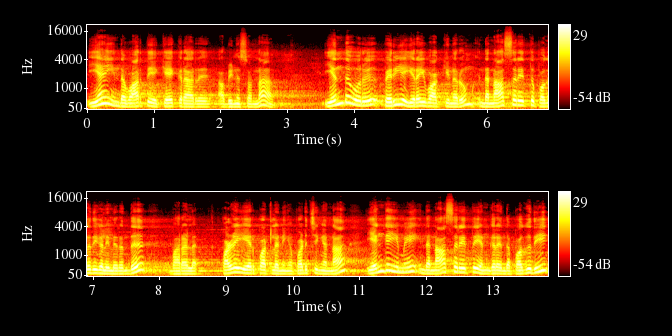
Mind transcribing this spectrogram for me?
ஏன் இந்த வார்த்தையை கேட்குறாரு அப்படின்னு சொன்னால் எந்த ஒரு பெரிய இறைவாக்கினரும் இந்த நாசரேத்து பகுதிகளிலிருந்து வரலை. பழைய ஏற்பாட்டில் நீங்கள் படிச்சீங்கன்னா எங்கேயுமே இந்த நாசரேத்து என்கிற இந்த பகுதி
